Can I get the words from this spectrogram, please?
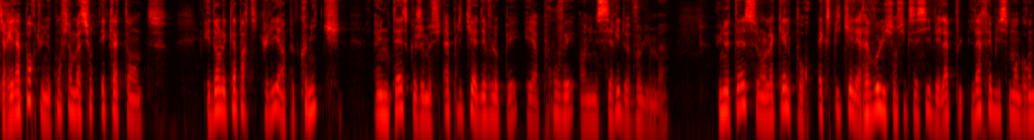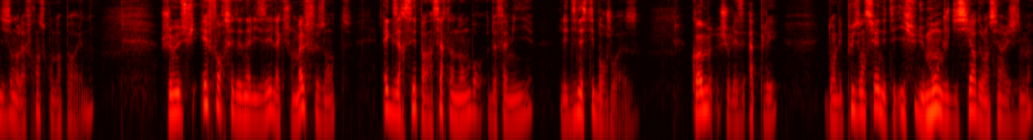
Car il apporte une confirmation éclatante, et dans le cas particulier un peu comique, à une thèse que je me suis appliqué à développer et à prouver en une série de volumes. Une thèse selon laquelle, pour expliquer les révolutions successives et l'affaiblissement grandissant de la France contemporaine, je me suis efforcé d'analyser l'action malfaisante exercée par un certain nombre de familles, les dynasties bourgeoises, comme je les ai appelées, dont les plus anciennes étaient issues du monde judiciaire de l'Ancien Régime,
